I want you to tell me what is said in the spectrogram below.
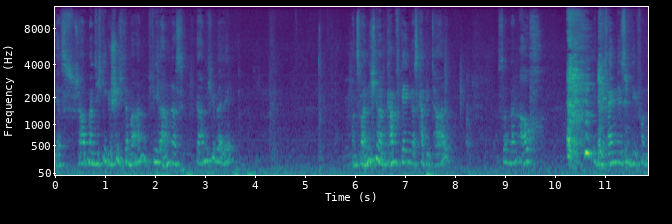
Jetzt schaut man sich die Geschichte mal an. Viele haben das gar nicht überlebt. Und zwar nicht nur im Kampf gegen das Kapital, sondern auch in Gefängnissen, die von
